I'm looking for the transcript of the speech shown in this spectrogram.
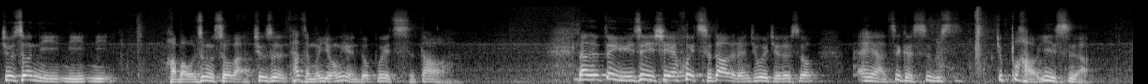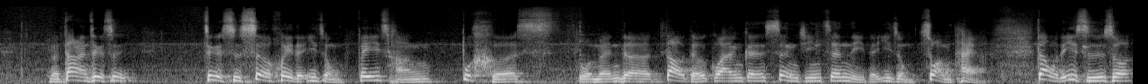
就是说你你你，好吧，我这么说吧，就是他怎么永远都不会迟到啊？但是对于这些会迟到的人，就会觉得说，哎呀，这个是不是就不好意思啊？呃，当然这个是这个是社会的一种非常不合适。我们的道德观跟圣经真理的一种状态啊，但我的意思是说，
